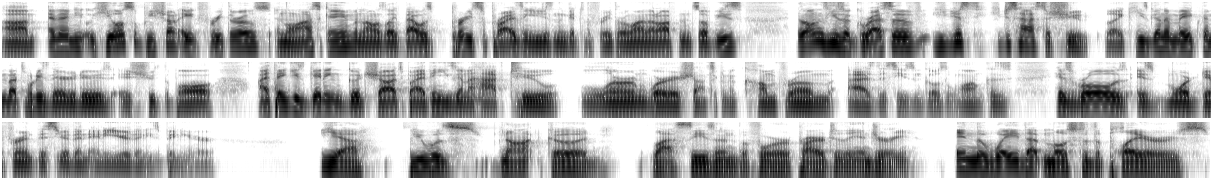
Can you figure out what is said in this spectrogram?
Um, and then he, he also he shot eight free throws in the last game, and I was like that was pretty surprising. He doesn't get to the free throw line that often. So if he's as long as he's aggressive, he just he just has to shoot. Like he's gonna make them. That's what he's there to do is, is shoot the ball. I think he's getting good shots, but I think he's gonna have to learn where his shots are gonna come from as the season goes along because his role is, is more different this year than any year than he's been here. Yeah, he was not good last season before prior to the injury. In the way that most of the players,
